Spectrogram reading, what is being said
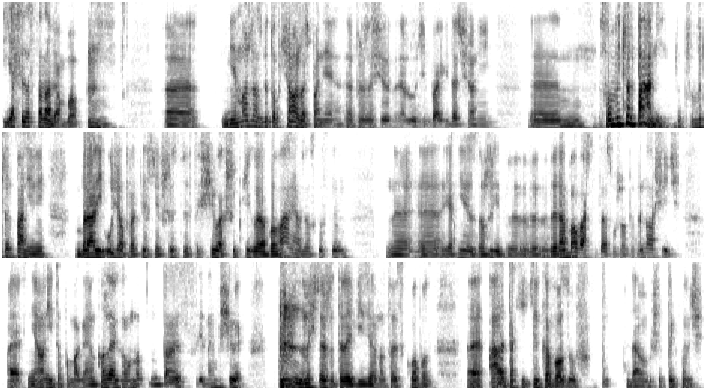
Ja się zastanawiam, bo nie można zbyt obciążać, panie prezesie, ludzi, bo jak widać, oni są wyczerpani. Wyczerpani. Brali udział praktycznie wszyscy w tych siłach szybkiego rabowania, w związku z tym, e, e, jak nie zdążyli wy, wy, wyrabować, to teraz muszą to wynosić, a jak nie oni, to pomagają kolegom. No, to jest jednak wysiłek. Myślę, że telewizja no, to jest kłopot, e, ale takich kilka wozów dałoby się pyknąć,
